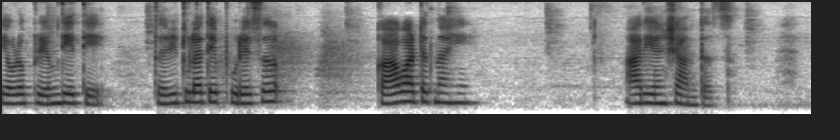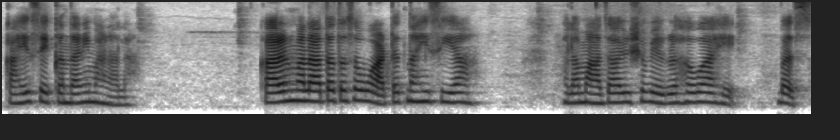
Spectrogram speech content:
एवढं प्रेम देते तरी तुला ते पुरेसं का वाटत नाही? आर्यन शांतच. काही सेकंदांनी म्हणाला कारण मला आता तसं वाटत नाही सिया. मला माझं आयुष्य वेगळं हवं आहे. बस.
